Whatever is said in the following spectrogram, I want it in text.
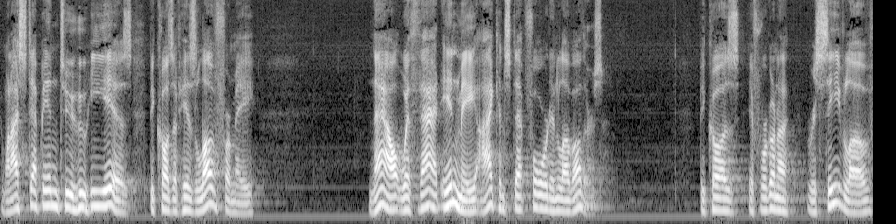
When I step into who He is because of His love for me, now with that in me, I can step forward and love others. Because if we're going to receive love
